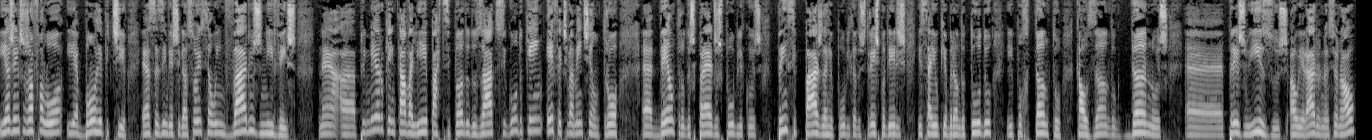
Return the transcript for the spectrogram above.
E a gente já falou, e é bom repetir, essas investigações são em vários níveis. Né? Uh, primeiro, quem estava ali participando dos atos. Segundo, quem efetivamente entrou uh, dentro dos prédios públicos principais da República, dos três poderes, e saiu quebrando tudo e, portanto, causando danos, uh, prejuízos ao erário nacional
